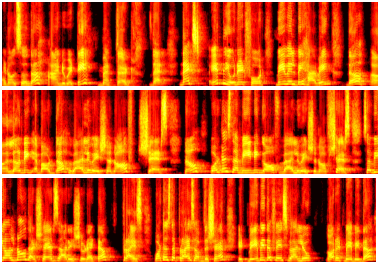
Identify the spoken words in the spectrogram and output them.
and also the annuity method. Then next in the unit 4 we will be having the uh, learning about the valuation of shares. Now what is the meaning of valuation of shares? So we all know that shares are issued at a price. What is the price of the share? It may be the face value or it may be the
